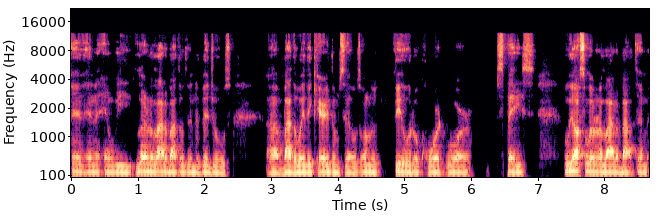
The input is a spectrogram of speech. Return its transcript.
And, and, and we learn a lot about those individuals uh, by the way they carry themselves on the field or court or space. But we also learn a lot about them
